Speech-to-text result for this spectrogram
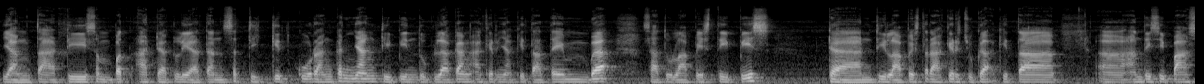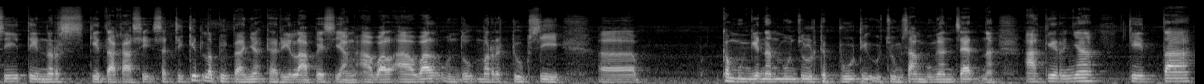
yang tadi sempat ada kelihatan sedikit kurang kenyang di pintu belakang akhirnya kita tembak satu lapis tipis dan di lapis terakhir juga kita uh, antisipasi thinners kita kasih sedikit lebih banyak dari lapis yang awal-awal untuk mereduksi uh, kemungkinan muncul debu di ujung sambungan cat. Nah, akhirnya kita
